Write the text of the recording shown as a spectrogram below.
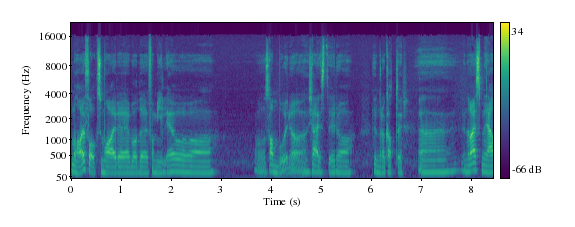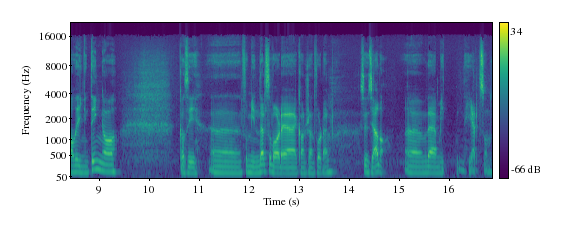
man har jo folk som har eh, både familie og, og samboer og kjærester og hunder og katter underveis, men jeg hadde ingenting. og kan si, For min del så var det kanskje en fordel syns jeg, da. Eh, det er, mitt, sånn,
